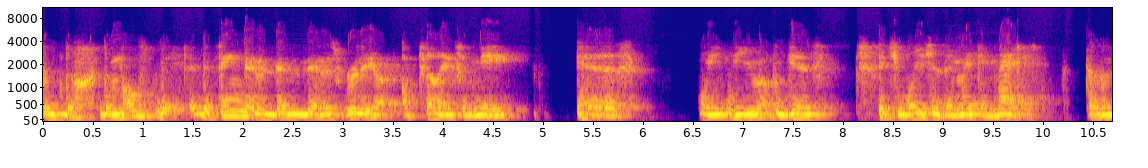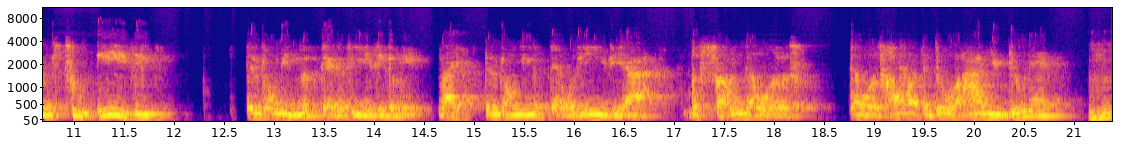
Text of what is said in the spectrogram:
The, the, the most the, the thing that, that, that is really appealing to me is when, when you're up against situations and making magic. Because when it's too easy, it's gonna be looked at as easy to me. Like it's gonna be looked at with an easy eye. But something that was that was hard to do or how you do that, mm-hmm.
